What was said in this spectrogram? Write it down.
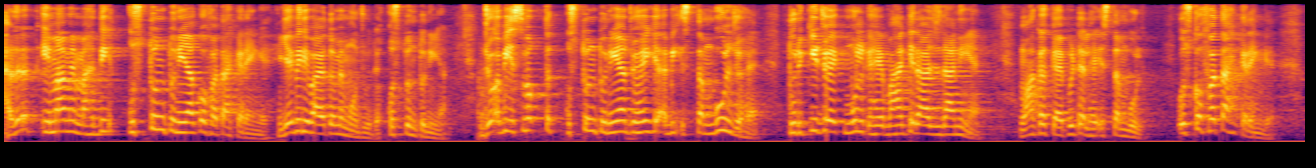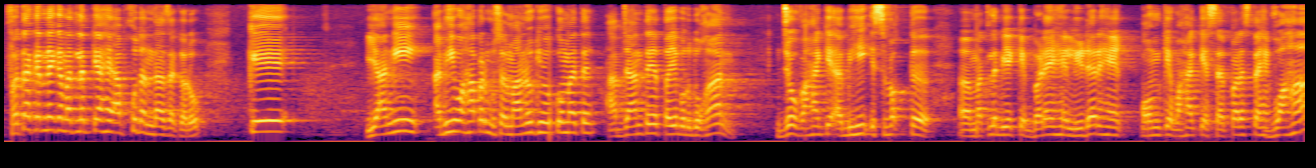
हज़रत इमाम महदी कुस्तुनतुनिया को फ़तह करेंगे। ये भी रिवायतों में मौजूद है कुस्तुनतुनिया। जो अभी इस वक्त कुस्तुनतुनिया जो है ये अभी इस्तंबुल जो है तुर्की जो एक मुल्क है वहाँ की राजधानी है। वहाँ का कैपिटल है इस्तंबुल। उसको फ़तह करेंगे। फ़तह करने का मतलब क्या है आप खुद अंदाज़ा करो कि यानी अभी वहाँ पर मुसलमानों की हुकूमत है। आप जानते हैं तैयब उर्दुगान जो वहाँ के अभी इस वक्त आ, मतलब ये कि बड़े हैं लीडर हैं कौम के वहाँ के सरपरस्त हैं वहाँ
